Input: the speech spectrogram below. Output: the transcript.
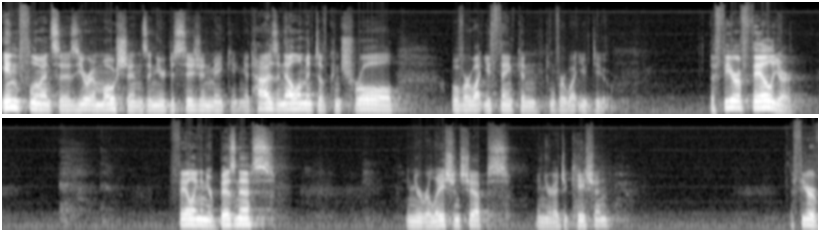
influences your emotions and your decision making. It has an element of control over what you think and over what you do. The fear of failure, failing in your business, in your relationships, in your education. The fear of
